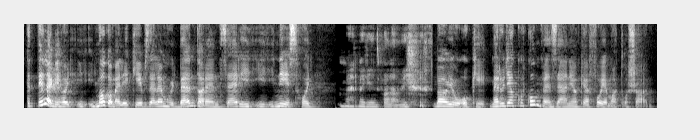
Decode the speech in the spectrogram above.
te tényleg hogy így, így magam elé képzelem, hogy bent a rendszer így, így, így néz, hogy már megint valami. Ba jó, oké. Mert ugye akkor kompenzálnia kell folyamatosan.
